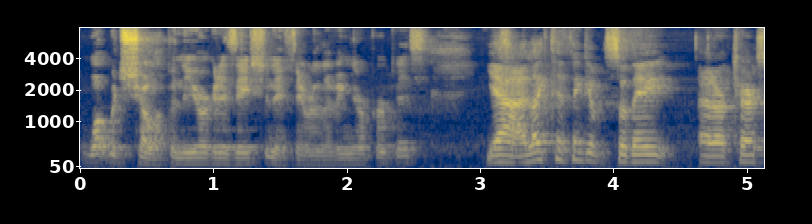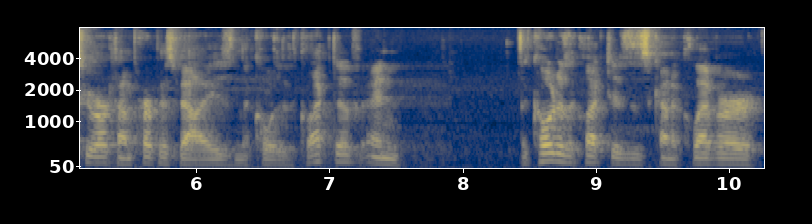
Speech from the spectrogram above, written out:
what would show up in the organization if they were living their purpose. Yeah, I like to think of so they at Arc'teryx we worked on purpose values and the code of the collective, and the code of the collective is this kind of clever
